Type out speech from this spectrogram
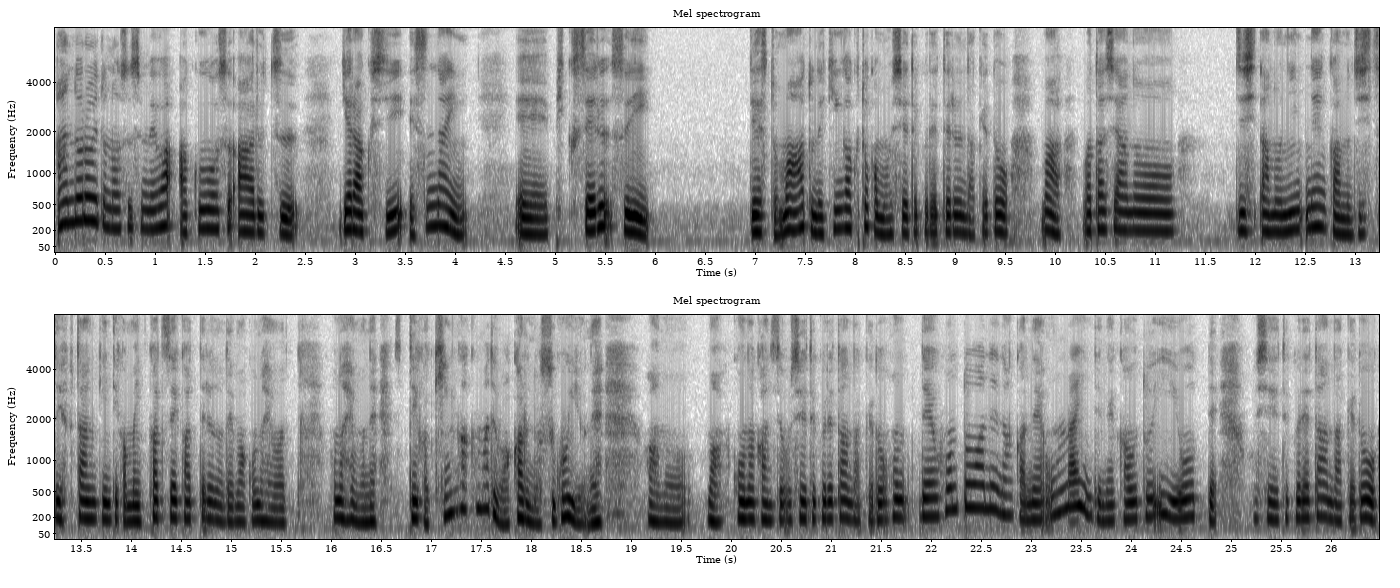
Android のおすすめは Aquos R2、Galaxy S9、えー、Pixel 3、ですとまああとね金額とかも教えてくれてるんだけどまあ私あの実あの2年間の実質負担金っていうか、まあ、一括で買ってるので、まあ、この辺はこの辺もねっていうか金額まで分かるのすごいよね。あのまあ、こんな感じで教えてくれたんだけどほんで本当はねなんかねオンラインでね買うといいよって教えてくれたんだけど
